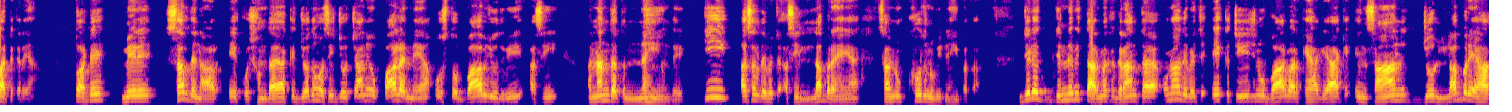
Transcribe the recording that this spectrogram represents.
ਭਟਕ ਰਿਹਾ। ਤੁਹਾਡੇ, ਮੇਰੇ ਸਭ ਦੇ ਨਾਲ ਇਹ ਕੁਝ ਹੁੰਦਾ ਆ ਕਿ ਜਦੋਂ ਅਸੀਂ ਜੋ ਚਾਹਨੇ ਉਹ ਪਾ ਲੈਂਦੇ ਆ, ਉਸ ਤੋਂ ਬਾਵਜੂਦ ਵੀ ਅਸੀਂ ਆਨੰਦਤ ਨਹੀਂ ਹੁੰਦੇ। ਕੀ ਅਸਲ ਦੇ ਵਿੱਚ ਅਸੀਂ ਲੱਭ ਰਹੇ ਹਾਂ ਸਾਨੂੰ ਖੁਦ ਨੂੰ ਵੀ ਨਹੀਂ ਪਤਾ। ਜਿਹੜੇ ਜਿੰਨੇ ਵੀ ਧਾਰਮਿਕ ਗ੍ਰੰਥ ਹੈ, ਉਹਨਾਂ ਦੇ ਵਿੱਚ ਇੱਕ ਚੀਜ਼ ਨੂੰ ਬਾਰ-ਬਾਰ ਕਿਹਾ ਗਿਆ ਕਿ ਇਨਸਾਨ ਜੋ ਲੱਭ ਰਿਹਾ,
